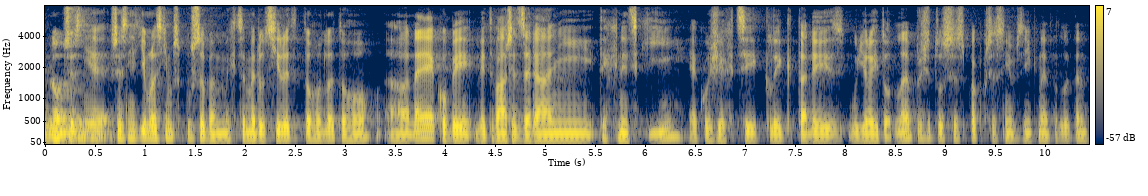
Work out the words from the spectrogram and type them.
No přesně, přesně tímhle tím způsobem. My chceme docílit tohohle toho. Ne jakoby vytvářet zadání technický, jako že chci klik tady, udělej tohle, protože to se pak přesně vznikne tenhle ten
